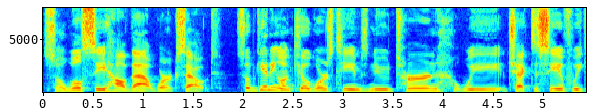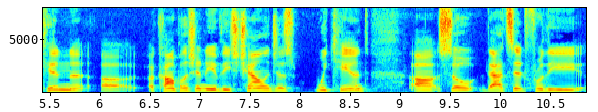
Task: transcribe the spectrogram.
So we'll see how that works out. So beginning on Kilgore's team's new turn, we check to see if we can uh, accomplish any of these challenges. We can't. Uh, so that's it for the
